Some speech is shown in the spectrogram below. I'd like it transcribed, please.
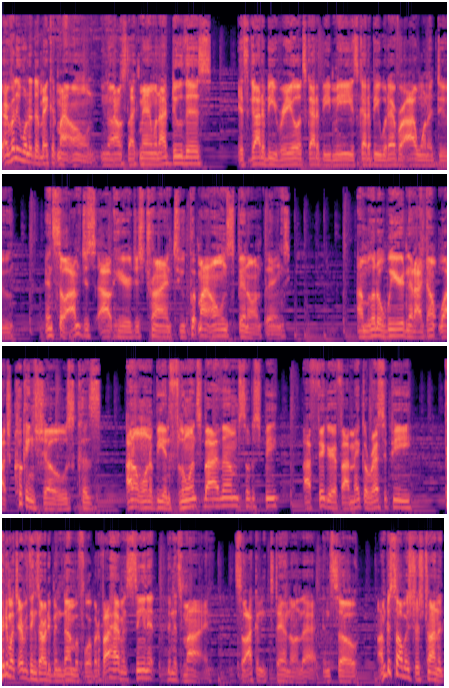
I really wanted to make it my own. You know, I was like, man, when I do this, it's got to be real. It's got to be me. It's got to be whatever I want to do. And so I'm just out here just trying to put my own spin on things. I'm a little weird in that I don't watch cooking shows because I don't want to be influenced by them, so to speak. I figure if I make a recipe, pretty much everything's already been done before. But if I haven't seen it, then it's mine. So I can stand on that. And so I'm just always just trying to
